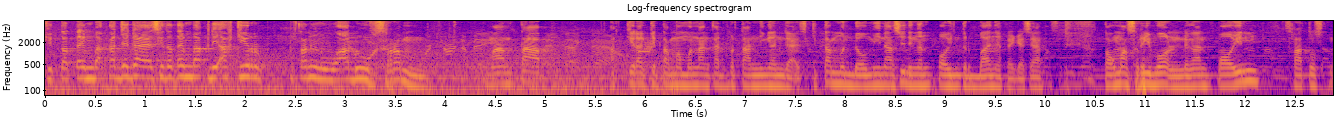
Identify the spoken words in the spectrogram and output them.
Kita tembak aja guys. Kita tembak di akhir pertandingan. Waduh serem. Mantap. Akhirnya kita memenangkan pertandingan guys. Kita mendominasi dengan poin terbanyak ya guys ya. Thomas Ribon dengan poin 106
